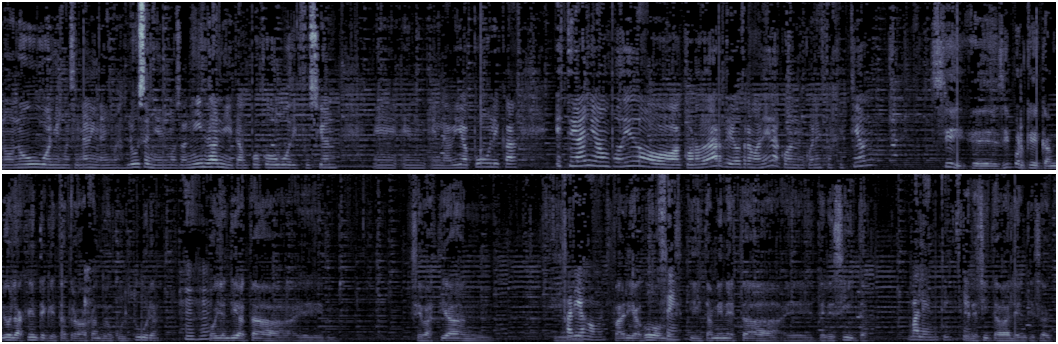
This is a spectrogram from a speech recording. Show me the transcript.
no, no hubo el mismo escenario, ni las mismas luces, ni el mismo sonido, ni tampoco hubo difusión eh, en, en la vía pública. ¿Este año han podido acordar de otra manera con, con esta gestión? Sí, eh, sí, porque cambió la gente que está trabajando en cultura. Hoy en día está eh, Sebastián y Farías Gómez. Farías Gómez Sí. y también está eh, Teresita, Valenti, sí. Teresita Valente, exacto.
